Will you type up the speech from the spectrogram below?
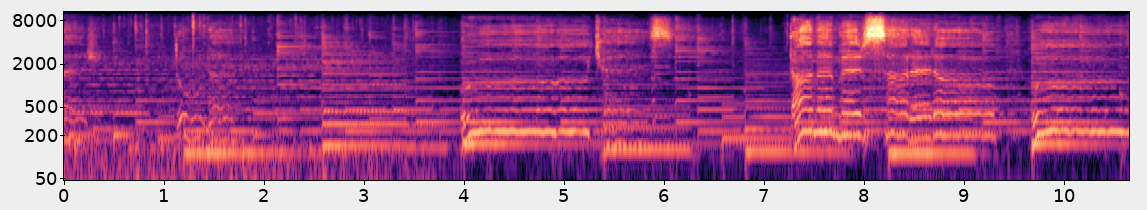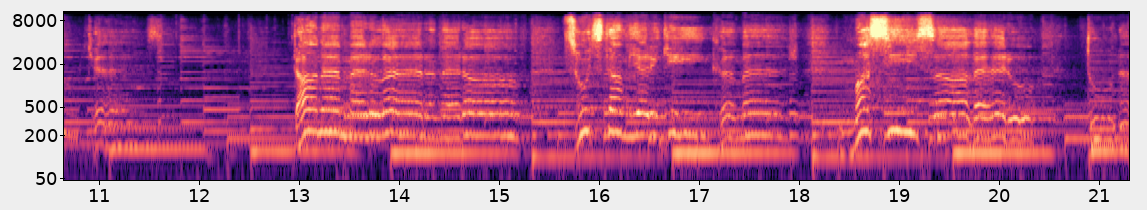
մեր տունը Ու կեզ Տանը մեր սարերով ու կեզ Տանը մեր լերներով ցույց տամ երկինքը մեր մասի սալերու տունը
